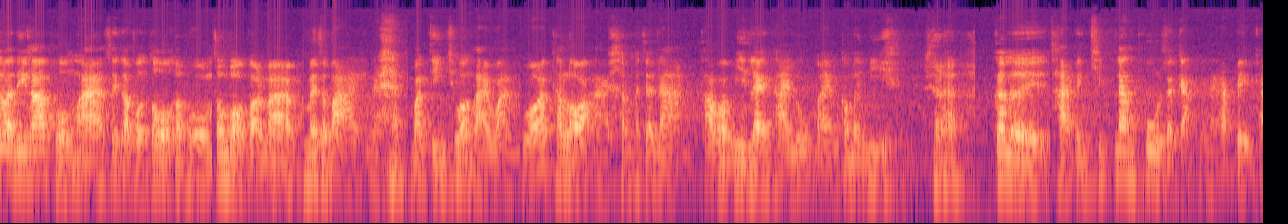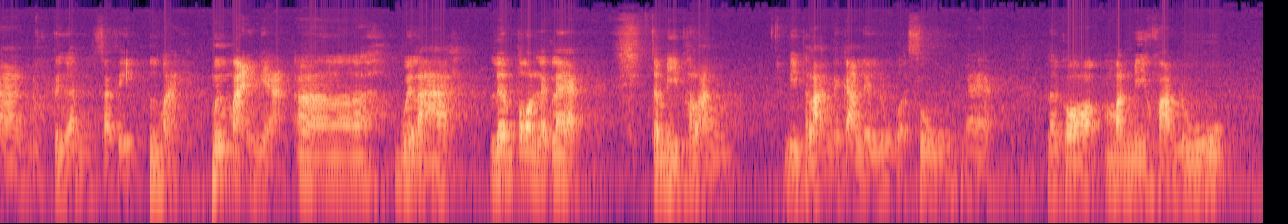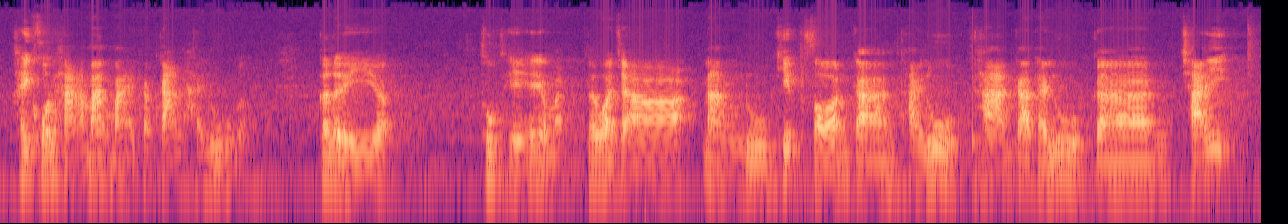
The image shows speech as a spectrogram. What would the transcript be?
สวัสดีครับผมอาร์ตเซกับโฟโต้ครับผมต้องบอกก่อนว่าไม่สบายนะมันทิ้งช่วงหลายวันเพราะว่าถ้ารอหายมันจะนานถามว่ามีแรงถ่ายรูปไหมมันก็ไม่มีก็เลยถ่ายเป็นคลิปนั่งพูดแล้วกันนะครับเป็นการเตือนสติมือใหม่ มือใหม่เนี่ยเเวลาเริ่มต้นแรก ๆ จะมีพลังมีพลังในการเรียนรู้สูงนะฮะแล้วก็มันมีความรู้ให้ค้นหามากมายกับการถ่ายรูปก็เลยแบบ ทุ่มเทให้กับมันไม่ว่าจะนั่งดูคลิปสอนการถ่ายรูป ฐานการถ่ายรูป การใช้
